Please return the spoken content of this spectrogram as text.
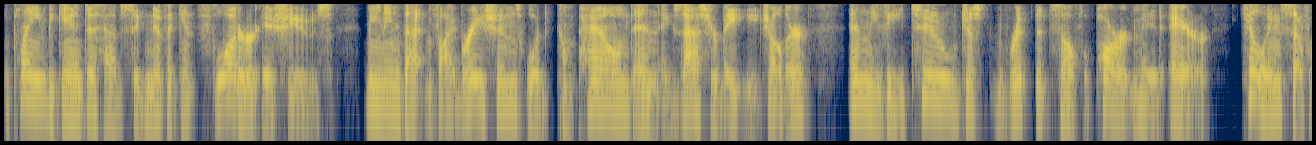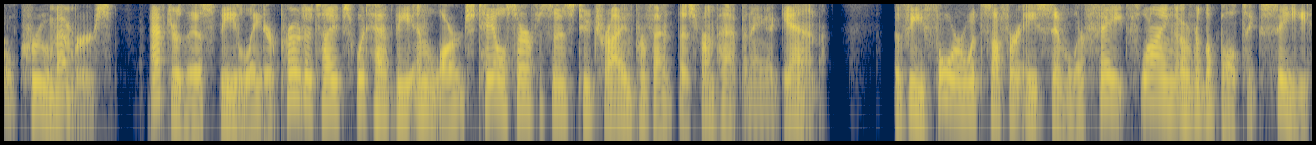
the plane began to have significant flutter issues, meaning that vibrations would compound and exacerbate each other, and the V2 just ripped itself apart mid-air, killing several crew members. After this, the later prototypes would have the enlarged tail surfaces to try and prevent this from happening again. The V4 would suffer a similar fate flying over the Baltic Sea,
